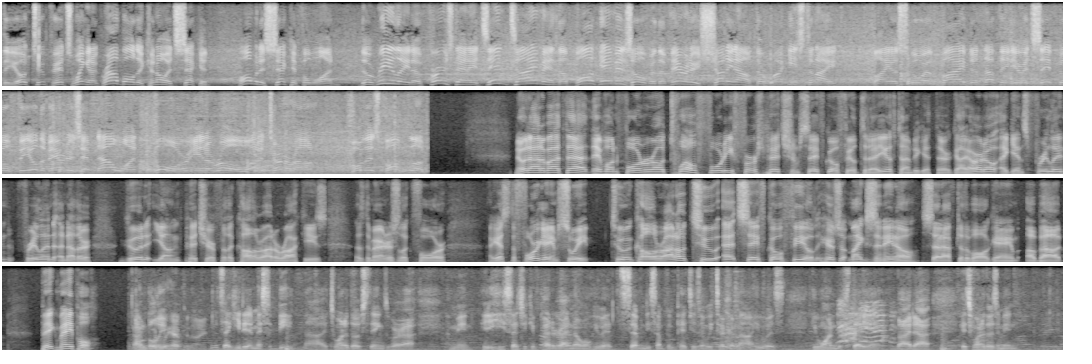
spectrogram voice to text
The 0 2 pitch, swinging a ground ball to Cano at second. Over to second for one. The relay to first, and it's in time, and the ball game is over. The Mariners shutting out the Rockies tonight by a score of 5 to nothing here at Safeco Field. The Mariners have now won four in a row. What a turnaround for this ball club. No doubt about that. They've won four in a row. 1240 first pitch from Safeco Field today. You have time to get there. Gallardo against Freeland. Freeland, another good young pitcher for the Colorado Rockies as the Mariners look for, I guess, the four game sweep. Two in Colorado, two at Safeco Field. Here's what Mike Zunino said after the ball game about Big Maple. Unbelievable. It's like he didn't miss a beat. Uh, it's one of those things where, uh, I mean, he, he's such a competitor. I know when he had 70 something pitches and we took him out, he was he wanted to stay in. But uh, it's one of those. I mean,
